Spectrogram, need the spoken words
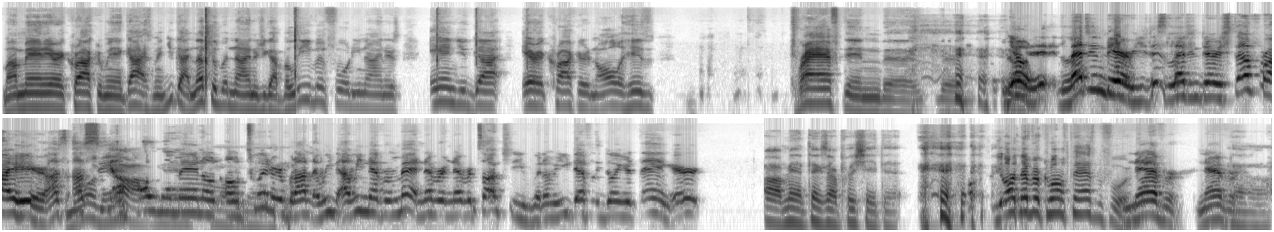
My man Eric Crocker, man. Guys, man, you got nothing but Niners. You got Believe in 49ers, and you got Eric Crocker and all of his draft and the, the yo know. legendary this legendary stuff right here. I, I see i follow my man. on, on, twitter but i we, I, we never met never never talked to you but i mean you definitely doing your thing eric Oh man, thanks. I appreciate that. Y'all never crossed paths before. Never, never. Wow.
